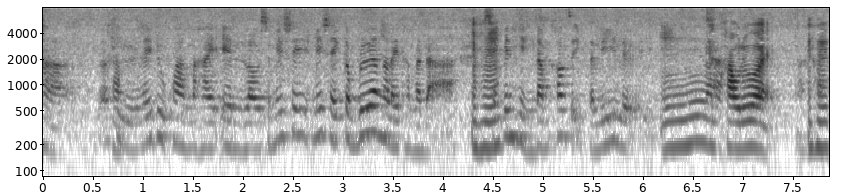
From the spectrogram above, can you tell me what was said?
ค่ะ ก็ค่ะคือให้ดูความ high-end เราจะไม่ใช่ไม่ใช้กระเบื้องอะไรธรรมดาอือฮึ ใช้เป็นหินดำเข้าจากอิตาลีเลย อืมค่ะ นำเข้าด้วย นะอือฮึ คะ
